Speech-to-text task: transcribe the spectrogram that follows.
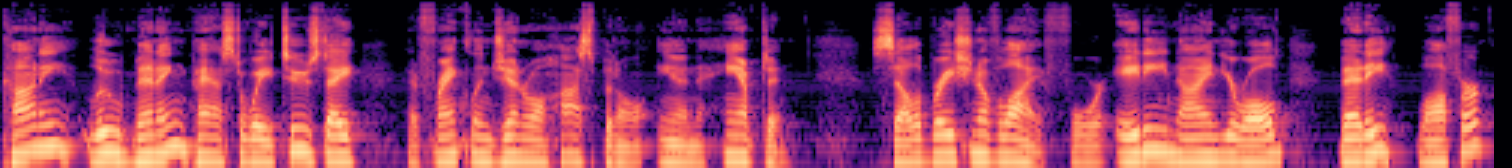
Connie Lou Benning passed away Tuesday at Franklin General Hospital in Hampton. Celebration of life for 89 year old Betty Laufer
